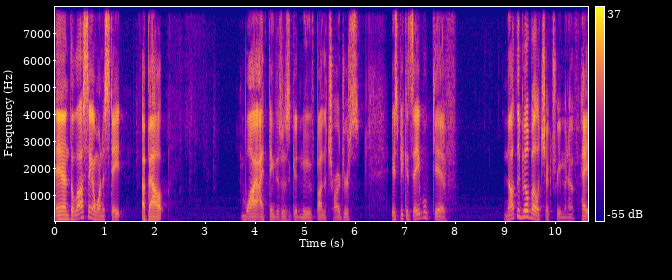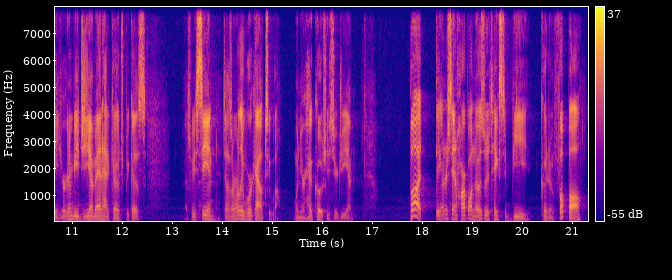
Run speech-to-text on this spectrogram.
And the last thing I want to state about why I think this was a good move by the Chargers is because they will give not the Bill Belichick treatment of, hey, you're going to be GM and head coach, because as we've seen, it doesn't really work out too well when your head coach is your GM. But they understand Harbaugh knows what it takes to be good in football,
